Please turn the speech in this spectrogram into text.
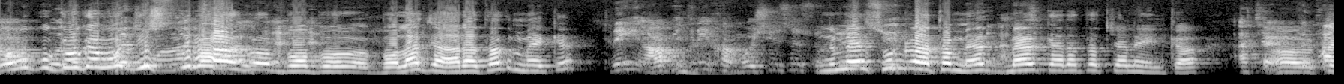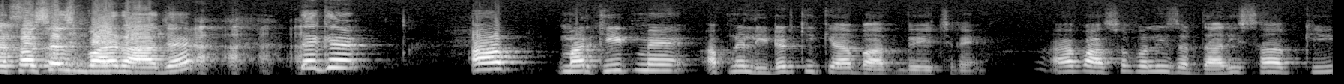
وہ- کیونکہ وہ جس طرح بولا جا رہا تھا تو میں کیا میں سن رہا تھا میں میں کہہ رہا تھا چلیں ان کا اچھا، باہر آ جائے۔ دیکھیں آپ مارکیٹ میں اپنے لیڈر کی کیا بات بیچ رہے ہیں؟ آپ آصف علی زرداری صاحب کی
